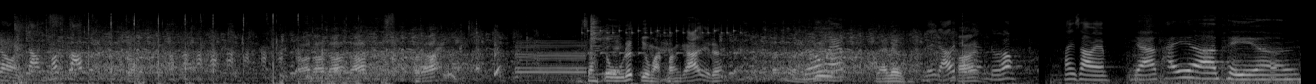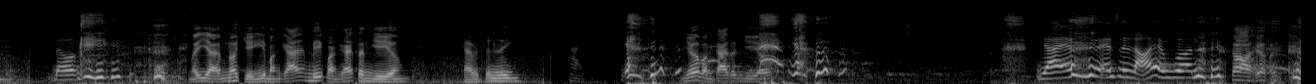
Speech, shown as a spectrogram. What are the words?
rồi. Xong mất bóng đó đó đó đó. Đó, đó. chu đích vô mặt bạn gái vậy đó. Được không em? Dạ được. Để đỡ cho em được không? Thấy sao em? Dạ thấy ờ, thì ờ, được. Nãy giờ em nói chuyện với bạn gái em biết bạn gái tên gì không? Dạ, tên Liên. Nhớ bạn trai tên gì không Dạ em em xin lỗi em quên. Trời ơi.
